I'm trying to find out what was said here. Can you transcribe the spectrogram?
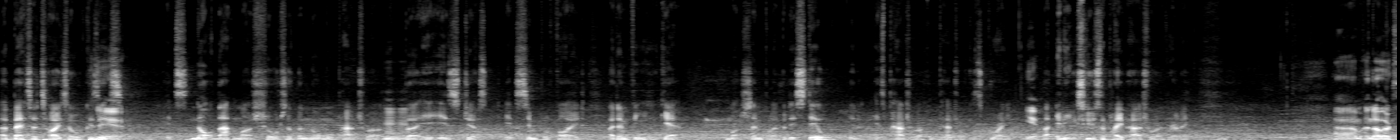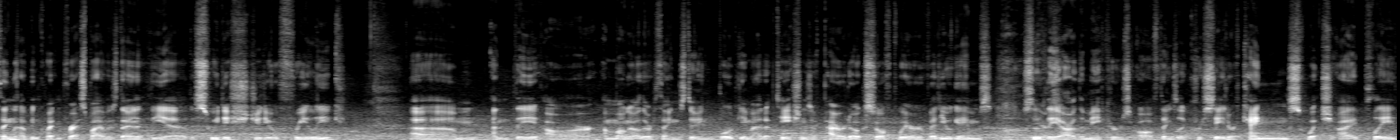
a better title because it's Yeah. it's not that much shorter than normal patchwork, Hmm. but it is just it's simplified. I don't think you could get much simpler, but it's still you know it's patchwork and patchwork is great. Yeah. Like any excuse to play patchwork really. Um, another thing that I've been quite impressed by was down at the uh, the Swedish studio Free League, um, and they are, among other things, doing board game adaptations of Paradox Software video games. So they are the makers of things like Crusader Kings, which I played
